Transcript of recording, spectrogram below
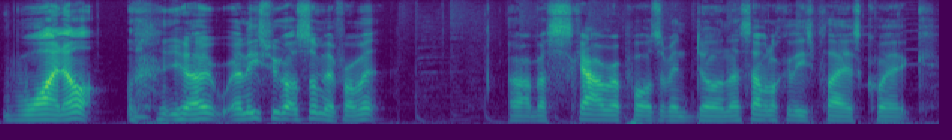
why not? you know, at least we got something from it. Alright, my scout reports have been done. Let's have a look at these players quick.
